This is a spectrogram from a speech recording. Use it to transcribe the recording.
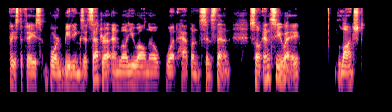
face to face board meetings, etc. And well, you all know what happened since then. So NCUA launched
